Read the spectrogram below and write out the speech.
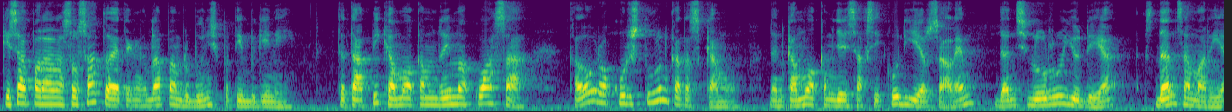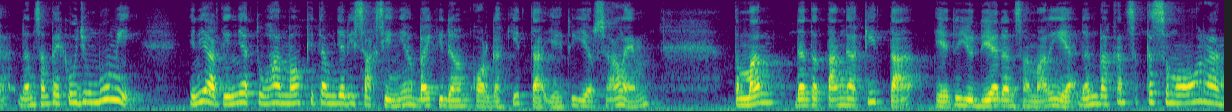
Kisah para Rasul 1 ayat yang ke-8 berbunyi seperti begini. Tetapi kamu akan menerima kuasa kalau roh kudus turun ke atas kamu. Dan kamu akan menjadi saksiku di Yerusalem dan seluruh Yudea dan Samaria dan sampai ke ujung bumi. Ini artinya Tuhan mau kita menjadi saksinya baik di dalam keluarga kita yaitu Yerusalem teman dan tetangga kita yaitu Yudea dan Samaria dan bahkan ke semua orang.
